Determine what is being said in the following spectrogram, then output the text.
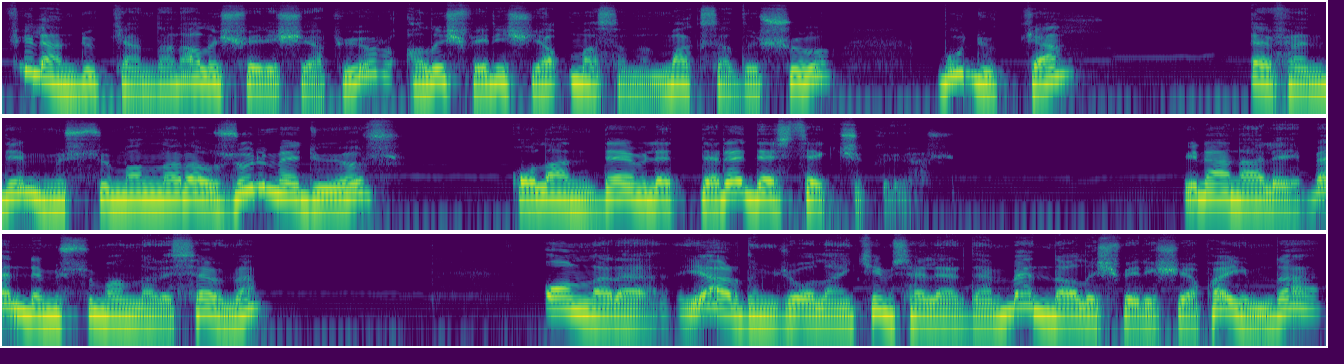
filan dükkandan alışveriş yapıyor. Alışveriş yapmasının maksadı şu. Bu dükkan efendim Müslümanlara zulmediyor olan devletlere destek çıkıyor. Binaenaleyh ben de Müslümanları sevmem. Onlara yardımcı olan kimselerden ben de alışveriş yapayım da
